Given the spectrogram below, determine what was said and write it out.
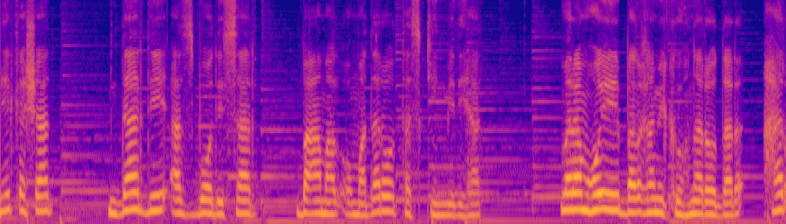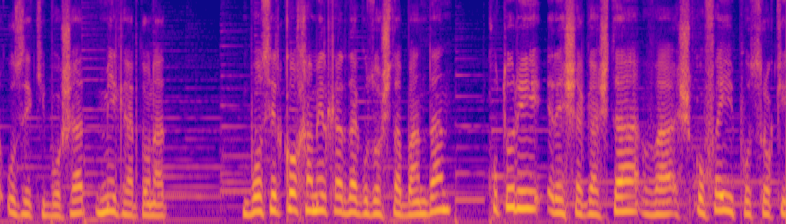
мекашад. Дарди аз боди сар ба амал омадаро таскин медиҳад. Варамҳои балғами кӯҳнаро дар ҳар узе ки бошад мегардонад. Бо сирко хамир карда гузошта бандан қутури решагашта ва шукуфаи пӯстро ки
